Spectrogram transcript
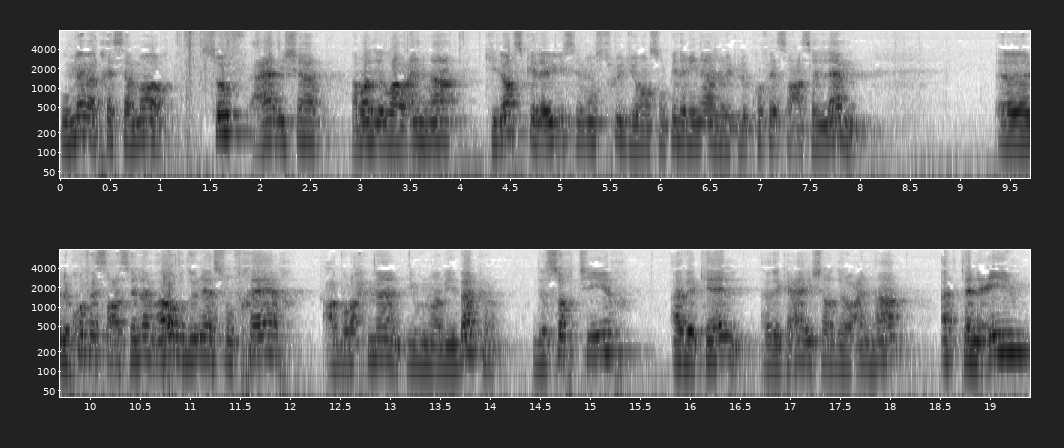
ou même après sa mort, sauf Aisha anha, qui lorsqu'elle a eu ses monstrues durant son pèlerinage avec le prophète sallam, euh, le professeur a ordonné à son frère Abdurrahman ibn Abi Bakr de sortir avec elle, avec Aisha anha, à Tan'im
